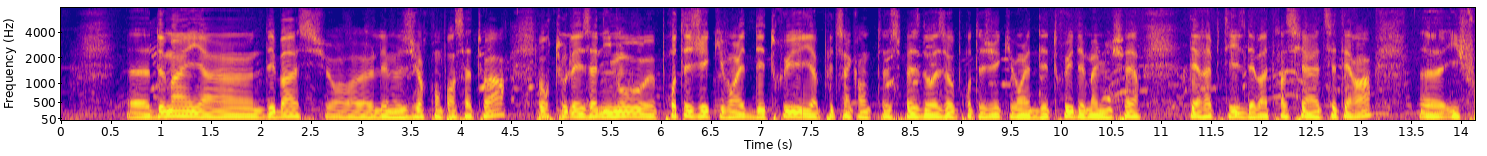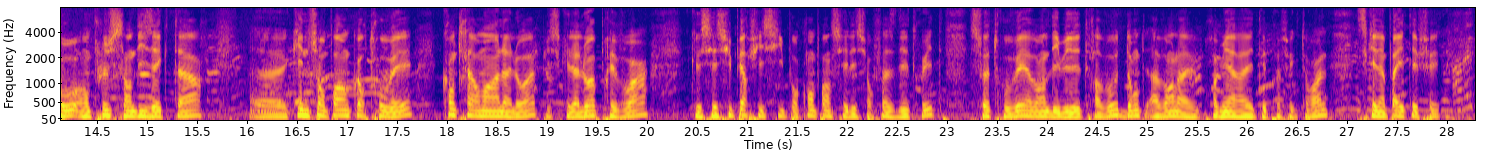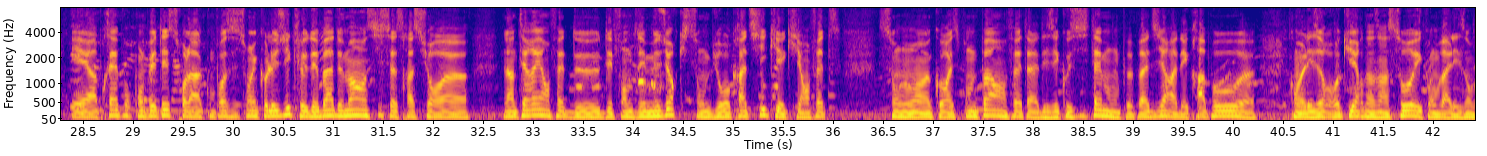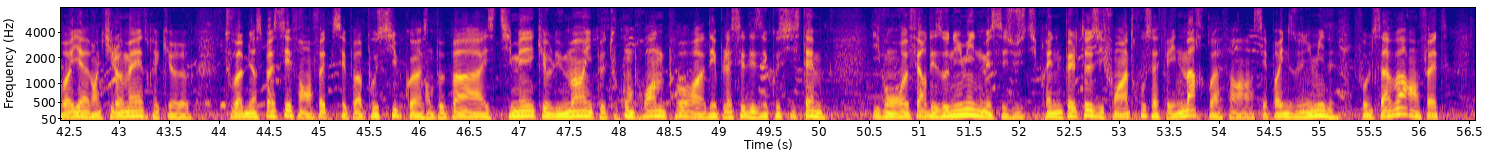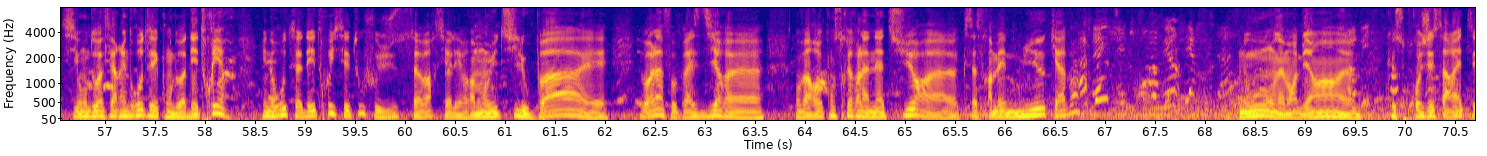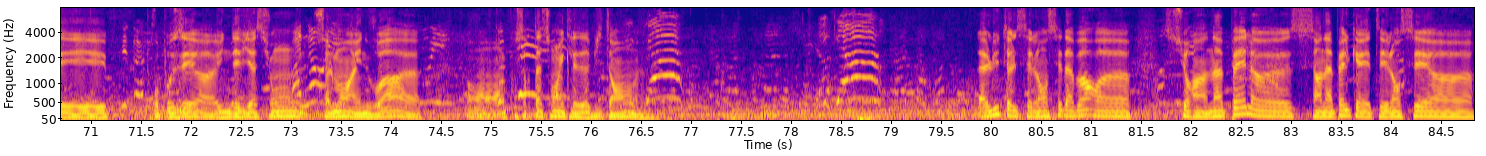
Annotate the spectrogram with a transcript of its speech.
Euh, demain, il y a un débat sur euh, les mesures compensatoires pour tous les animaux euh, protégés qui vont être détruits. Il y a plus de 50 espèces d'oiseaux protégés qui vont être détruits, des mammifères, des reptiles, des batraciens, etc. Euh, il faut en plus 110 hectares euh, qui ne sont pas encore trouvés, contrairement à la loi, puisque la loi prévoit que ces superficies pour compenser les surfaces détruites soient trouvées avant le début des travaux, donc avant la première arrêté préfectorale, ce qui n'a pas été fait. Et après, pour compléter sur la compensation écologique, le débat demain aussi, ça sera sur euh, l'intérêt en fait de défendre des mesures qui sont bureaucratiques et qui en fait sont euh, correspondent pas en fait à des écosystèmes. On peut pas dire à des crapauds euh, qu'on va les recueillir dans un seau et qu'on va les envoyer à 20 km et que tout va bien se passer. Enfin, en fait, c'est pas possible quoi. On peut pas estimer que l'humain il peut tout comprendre pour euh, déplacer des écosystèmes. Ils vont refaire des zones humides, mais c'est juste ils prennent une pelleteuse, ils font un trou, ça fait une mare quoi. Enfin, c'est pas une zone humide. Faut le savoir en fait. Si on doit faire une route et qu'on doit détruire, une route ça détruit, c'est tout. Faut juste savoir si elle est vraiment utile ou pas. Et voilà, faut pas se dire euh, on va reconstruire la nature, euh, que ça sera même mieux qu'avant. Nous, on aimerait bien euh, que ce projet s'arrête et proposer euh, une déviation seulement à une voie en concertation avec les habitants. euh. La lutte, elle s'est lancée d'abord euh, sur un appel. euh, c'est un appel qui a été lancé euh,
